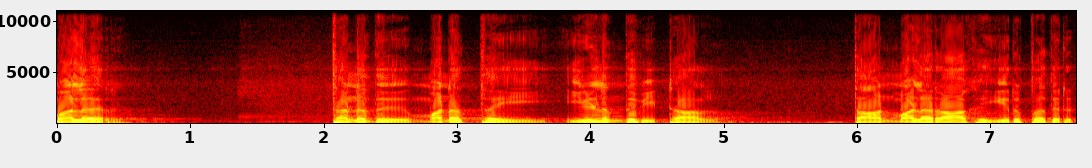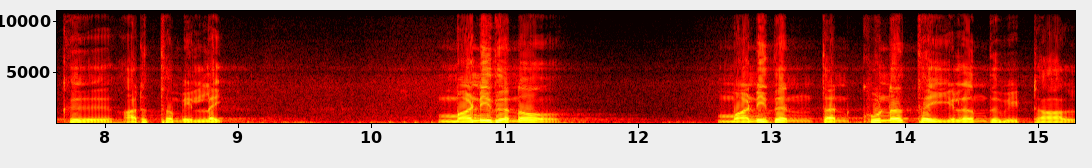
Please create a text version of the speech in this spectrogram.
மலர் தனது மனத்தை இழந்துவிட்டால் தான் மலராக இருப்பதற்கு அர்த்தமில்லை. மனிதனோ மனிதன் தன் குணத்தை இழந்துவிட்டால்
